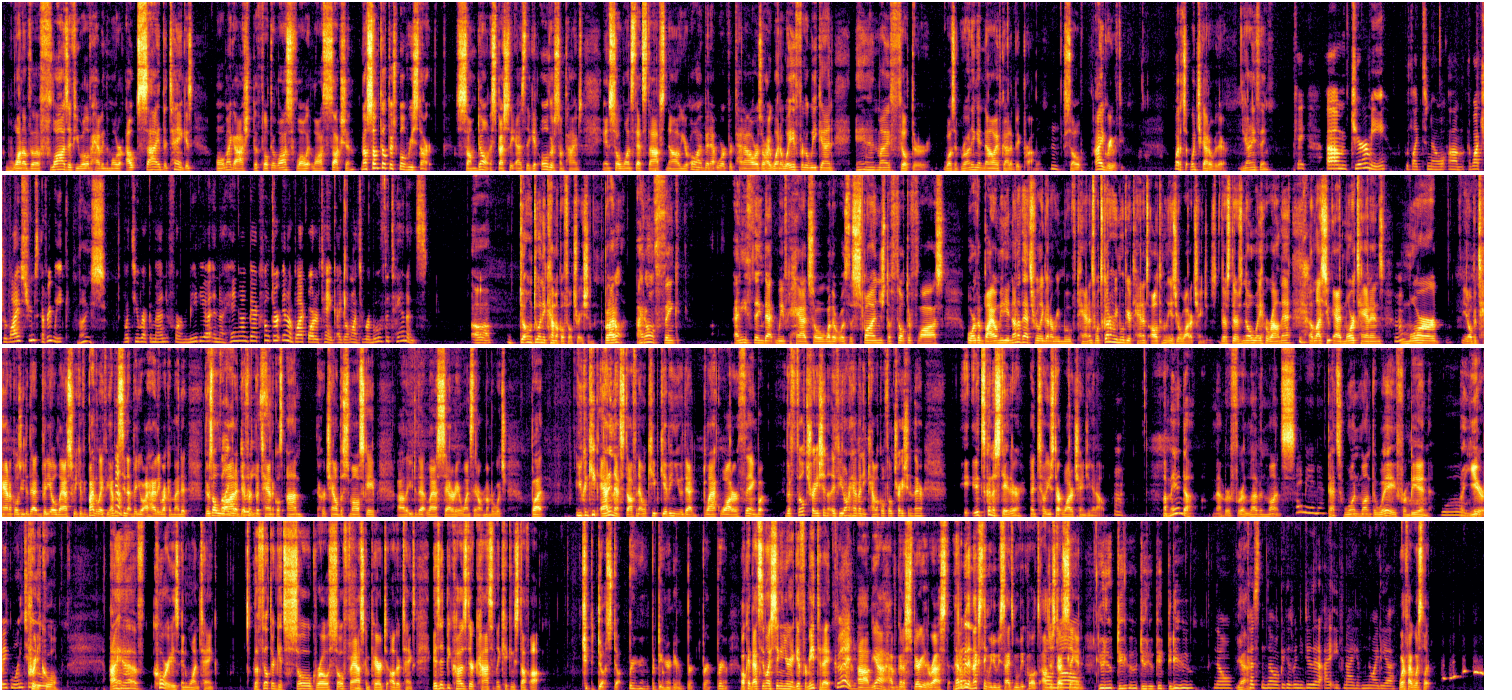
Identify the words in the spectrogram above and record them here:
one of the flaws, if you will, of having the motor outside the tank is, oh my gosh, the filter lost flow, it lost suction. Now some filters will restart, some don't, especially as they get older sometimes. And so once that stops, now you're, oh, I've been at work for 10 hours or I went away for the weekend and my filter wasn't running and now I've got a big problem. Hmm. So I agree with you. What's what you got over there? You got anything? Okay. Um, Jeremy would like to know um, I watch your live streams every week. Nice. What do you recommend for media in a hang on back filter in a blackwater tank? I don't want to remove the tannins. Uh, don't do any chemical filtration. But I don't I don't think anything that we've had, so whether it was the sponge, the filter floss, or the biomedia, none of that's really going to remove tannins. What's going to remove your tannins ultimately is your water changes. There's there's no way around that yeah. unless you add more tannins, mm-hmm. more you know botanicals. You did that video last week. If, by the way, if you haven't yeah. seen that video, I highly recommend it. There's a Fun lot of different goodies. botanicals on her channel, the Smallscape, uh, that you did that last Saturday or Wednesday. I don't remember which, but you can keep adding that stuff, and that will keep giving you that black water thing. But the filtration, if you don't have any chemical filtration in there, it's going to stay there until you start water changing it out. Mm. Amanda, member for 11 months. Hi, Amanda. That's one month away from being Whoa, a year. big one, too. Pretty cool. I have Corey's in one tank. The filter gets so gross so fast compared to other tanks. Is it because they're constantly kicking stuff up? Kick the dust up. Okay, that's the only singing you're going to get from me today. Good. Um, yeah, I'm going to spare you the rest. That'll Good. be the next thing we do besides movie quotes. I'll oh, just start no. singing. Do do do do do do do. No. Yeah. Because no, because when you do that, I even I have no idea. What if I whistle it?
